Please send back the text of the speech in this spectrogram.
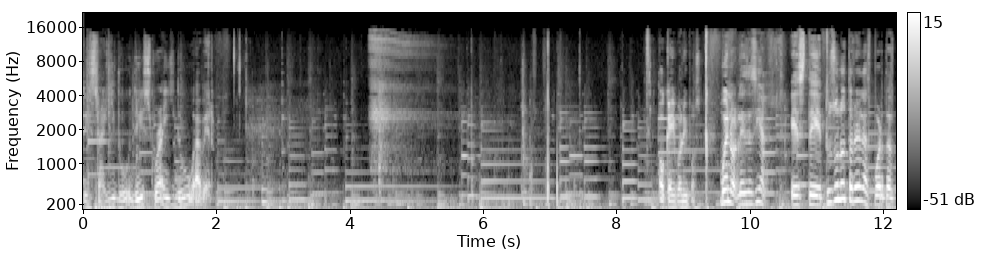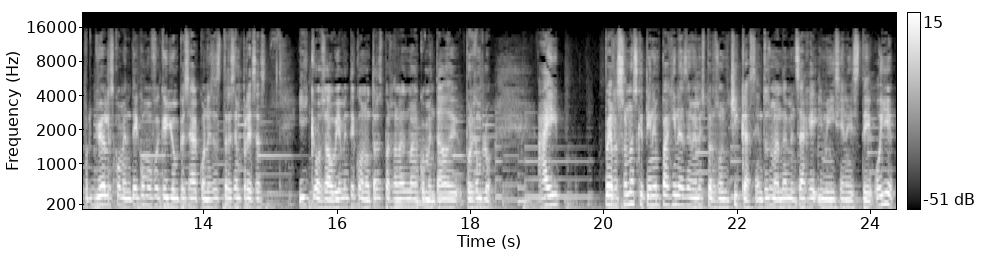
distraído, distraído. A ver. Ok, volvimos. Bueno, les decía, este, tú solo te abres las puertas. Yo ya les comenté cómo fue que yo empecé con esas tres empresas. Y o sea, obviamente con otras personas me han comentado, por ejemplo, hay personas que tienen páginas de memes, pero son chicas. Entonces me mandan mensaje y me dicen, este, oye,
